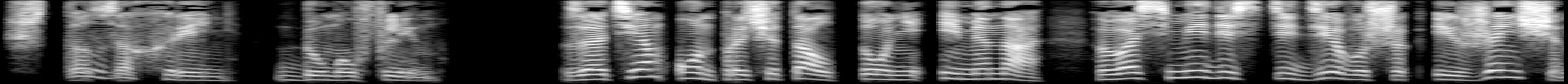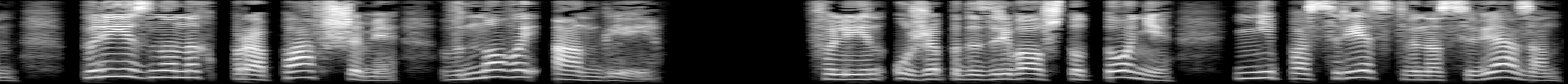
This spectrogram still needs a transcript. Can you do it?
Что за хрень? Думал Флинн. Затем он прочитал Тони имена 80 девушек и женщин, признанных пропавшими в Новой Англии. Флинн уже подозревал, что Тони непосредственно связан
